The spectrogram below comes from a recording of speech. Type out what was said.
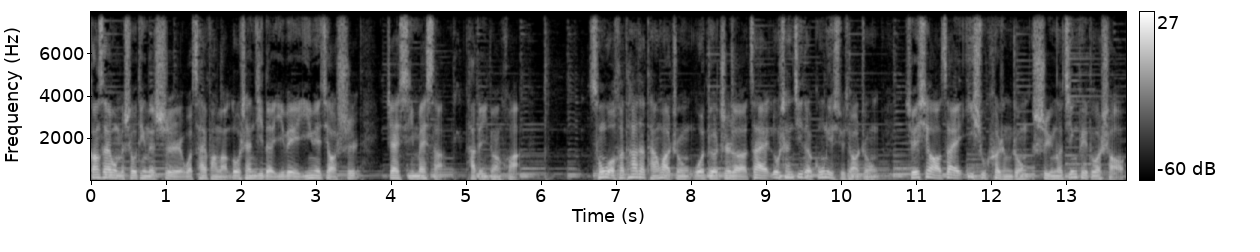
刚才我们收听的是我采访了洛杉矶的一位音乐教师 Jesse Mesa 他的一段话。从我和他的谈话中，我得知了在洛杉矶的公立学校中，学校在艺术课程中使用的经费多少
